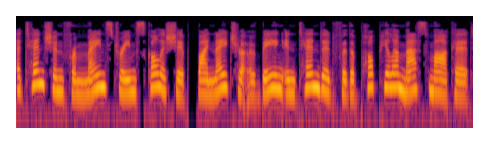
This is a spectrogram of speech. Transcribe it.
attention from mainstream scholarship, by nature of being intended for the popular mass market.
